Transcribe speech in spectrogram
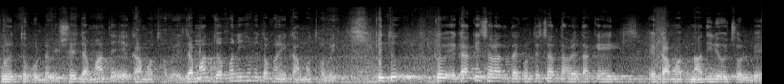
গুরুত্বপূর্ণ বিষয়। জামাতে একামত হবে। জামাত যখনই হবে, তখন একামত হবে। কিন্তু কেউ একাকে সালাত আদায় করতে চান, তাহলে তাকে একামত না দিলেও চলবে।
